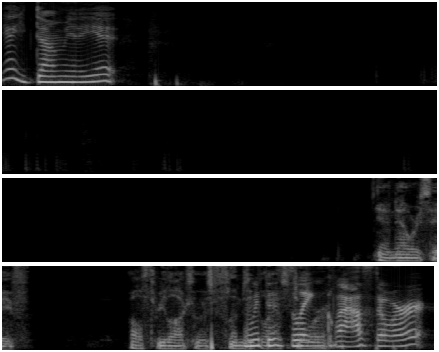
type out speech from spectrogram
Yeah, you dumb idiot. Yeah, now we're safe. All three locks on this flimsy With glass this door. like glass door.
